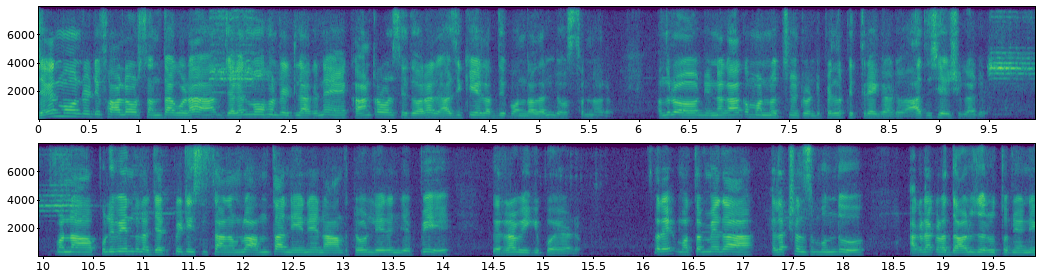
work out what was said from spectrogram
జగన్మోహన్ రెడ్డి ఫాలోవర్స్ అంతా కూడా జగన్మోహన్ రెడ్డి లాగానే కాంట్రవర్సీ ద్వారా రాజకీయ లబ్ధి పొందాలని చూస్తున్నారు. అందులో నిన్నగాక మొన్న వచ్చినటువంటి పిల్ల పిత్రేగాడు ఆదిశేషుగాడు మొన్న పులివేందుల జడ్పీటీసీ స్థానంలో అంతా నేనే నా అంతటోడు లేదని చెప్పి విర్ర వీగిపోయాడు. సరే మొత్తం మీద ఎలక్షన్స్ ముందు అక్కడక్కడ దాడులు జరుగుతున్నాయని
